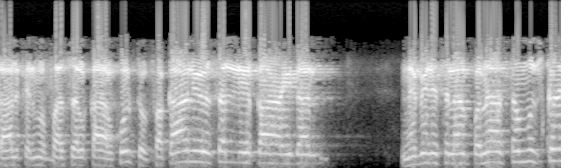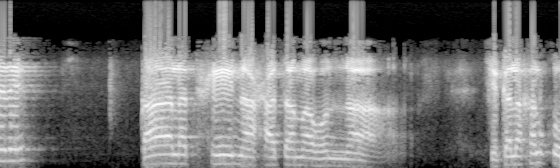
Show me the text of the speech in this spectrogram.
قال في المفصل قال قلت فكان يصلي قاعدا نبی اسلام پناست موز کړی دی قالت حين حتمهن چې کله خلقو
